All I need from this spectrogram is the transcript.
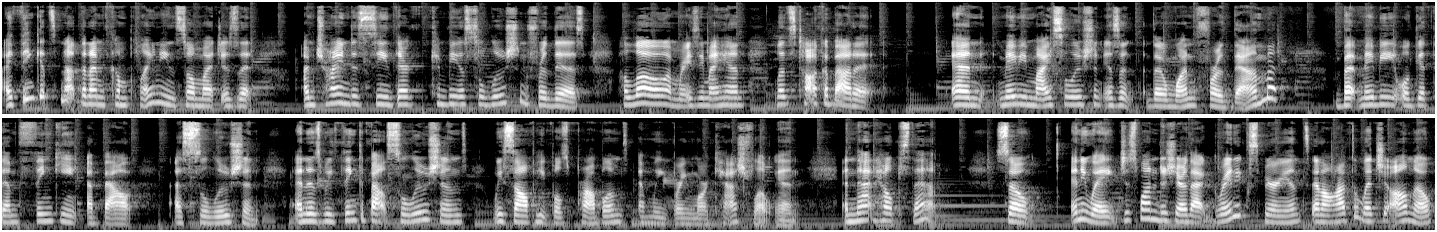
I think it's not that I'm complaining so much is that I'm trying to see there can be a solution for this. Hello, I'm raising my hand. Let's talk about it. And maybe my solution isn't the one for them, but maybe it will get them thinking about a solution. And as we think about solutions, we solve people's problems and we bring more cash flow in. And that helps them. So Anyway, just wanted to share that great experience, and I'll have to let you all know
